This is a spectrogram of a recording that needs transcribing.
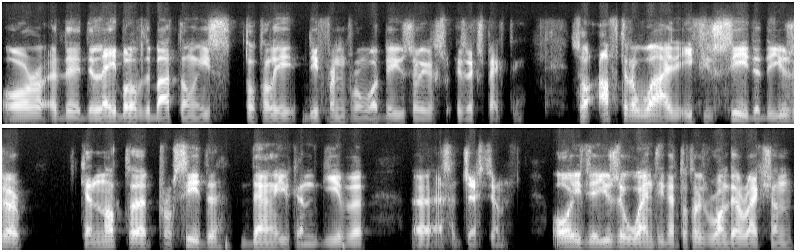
or the, the label of the button is totally different from what the user is, is expecting. So after a while, if you see that the user cannot uh, proceed, then you can give uh, a suggestion. Or if the user went in a totally wrong direction,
